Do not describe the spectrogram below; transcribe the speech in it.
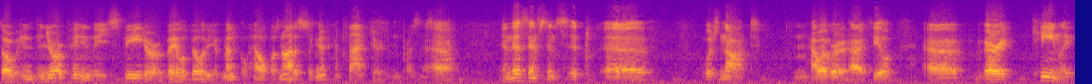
So, in, in your opinion, the speed or availability of medical help was not a significant factor in the president's death? Uh, in this instance, it uh, was not. Hmm. However, I feel uh, very keenly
